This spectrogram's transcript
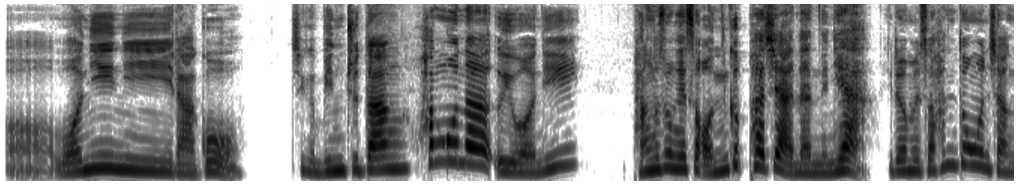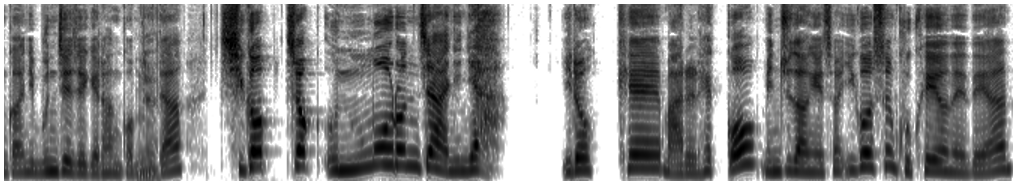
어, 원인이라고 지금 민주당 황운하 의원이 방송에서 언급하지 않았느냐 이러면서 한동훈 장관이 문제 제기를 한 겁니다. 직업적 음모론자 아니냐 이렇게 말을 했고 민주당에서 이것은 국회의원에 대한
